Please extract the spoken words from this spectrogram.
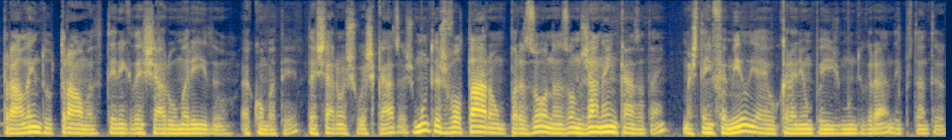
para além do trauma de terem que deixar o marido a combater, deixaram as suas casas, muitas voltaram para zonas onde já nem casa têm, mas têm família. A Ucrânia é um país muito grande e, portanto,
